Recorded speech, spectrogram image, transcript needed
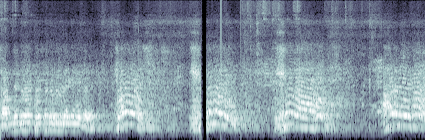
সামনে তো প্রসাদ করে জায়গা নিয়ে যাবে সোজা হোক সোজা হোক আর নিয়ে যাও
